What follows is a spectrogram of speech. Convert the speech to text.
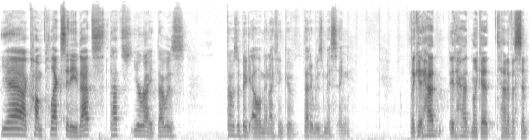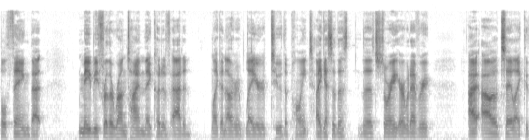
Yeah, complexity. That's that's you're right. That was that was a big element I think of that it was missing. like it had it had like a kind of a simple thing that maybe for the runtime they could have added like another layer to the point i guess of the the story or whatever i i would say like a,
